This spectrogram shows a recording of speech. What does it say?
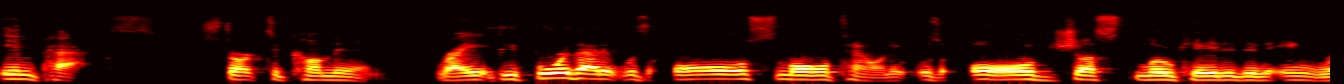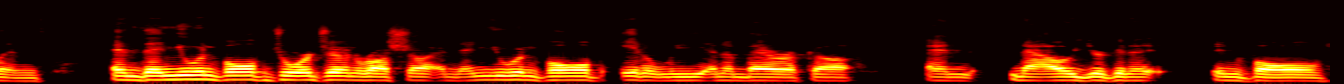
impacts start to come in, right? Before that, it was all small town. It was all just located in England. And then you involve Georgia and Russia, and then you involve Italy and America. And now you're going to involve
